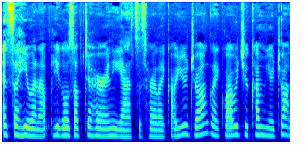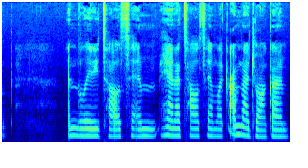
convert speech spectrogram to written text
and so he went up, he goes up to her and he asks her, like, Are you drunk? Like, why would you come here drunk? And the lady tells him, Hannah tells him, like, I'm not drunk. I'm,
